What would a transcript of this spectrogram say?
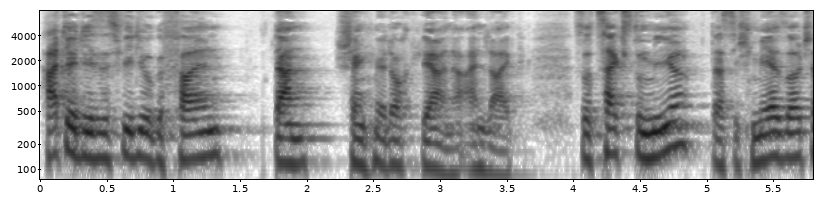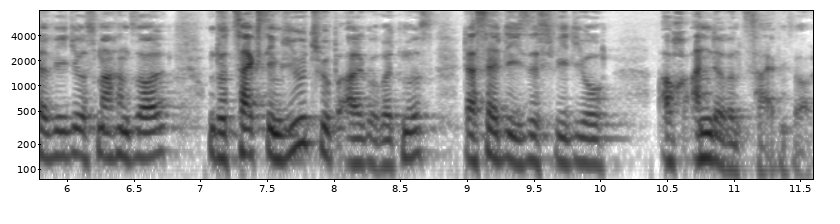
Hat dir dieses Video gefallen? Dann schenk mir doch gerne ein Like. So zeigst du mir, dass ich mehr solcher Videos machen soll und du zeigst dem YouTube-Algorithmus, dass er dieses Video auch anderen zeigen soll.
